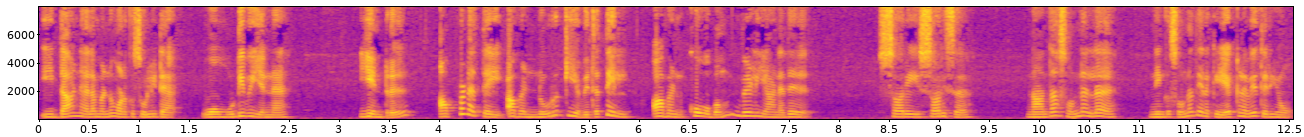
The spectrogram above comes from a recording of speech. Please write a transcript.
இதான் நிலமன்னு உனக்கு சொல்லிட்டேன். உன் முடிவு என்ன? என்று அப்பளத்தை அவன் நொறுக்கிய விதத்தில் அவன் கோபம் வெளியானது. சாரி சாரி சார் நான் தான் சொன்னல நீங்க சொன்னது எனக்கு ஏற்கனவே தெரியும்.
